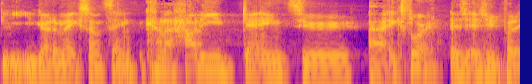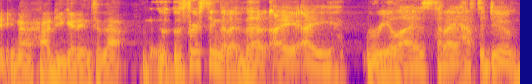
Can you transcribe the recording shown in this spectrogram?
you go to make something. Kind of, how do you get into uh, exploring, as, as, you'd put it? You know, how do you get into that? The first thing that I, that I, I realize that I have to do,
